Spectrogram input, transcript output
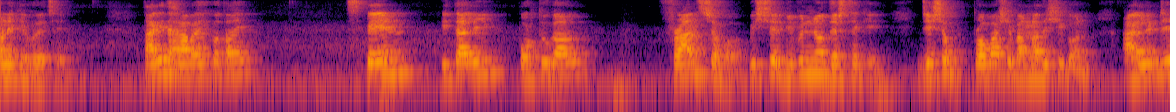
অনেকে হয়েছে। তারই ধারাবাহিকতায় স্পেন, ইতালি, পর্তুগাল, ফ্রান্স সহ বিশ্বের বিভিন্ন দেশ থেকে যেসব প্রবাসী বাংলাদেশিগণ আয়ারল্যান্ডে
